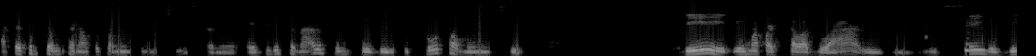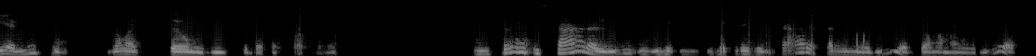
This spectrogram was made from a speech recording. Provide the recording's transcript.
até porque é um canal totalmente elitista, né? é direcionado para um público totalmente B e uma parcela do A, e, o C e o D é muito, não é tão dessa forma. Né? Então, estar ali e, e, representar essa minoria, que é uma maioria,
